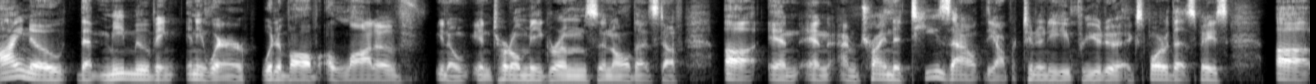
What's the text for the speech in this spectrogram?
I know that me moving anywhere would involve a lot of, you know, internal megrims and all that stuff. Uh and and I'm trying to tease out the opportunity for you to explore that space. Uh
